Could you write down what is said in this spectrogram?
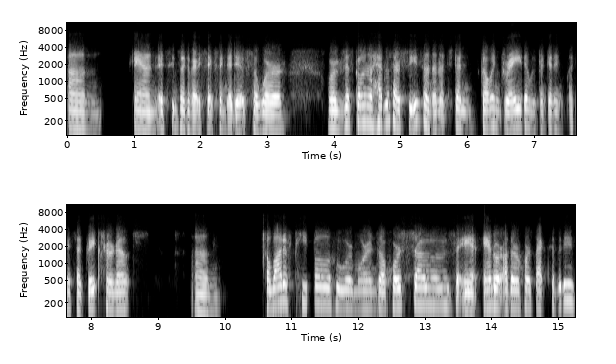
Um, and it seems like a very safe thing to do. So we're we're just going ahead with our season and it's been going great and we've been getting, like I said, great turnouts. Um, a lot of people who were more into horse shows and, and or other horse activities,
